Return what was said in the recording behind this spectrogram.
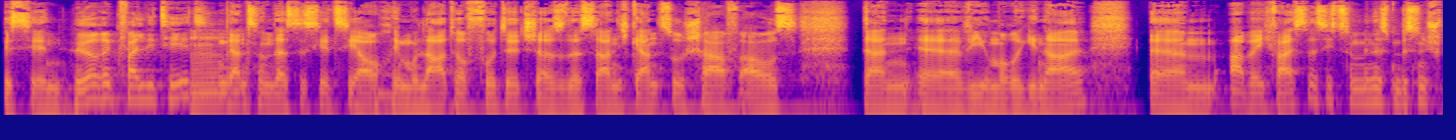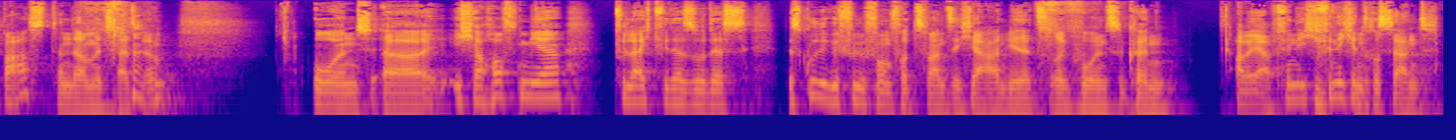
bisschen höhere Qualität mhm. im Ganzen und das ist jetzt ja auch Emulator-Footage, also das sah nicht ganz so scharf aus dann äh, wie im Original. Ähm, aber ich weiß, dass ich zumindest ein bisschen Spaß dann damit hatte. Und äh, ich erhoffe mir vielleicht wieder so das, das gute Gefühl von vor 20 Jahren wieder zurückholen zu können. Aber ja, finde ich, finde ich interessant.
